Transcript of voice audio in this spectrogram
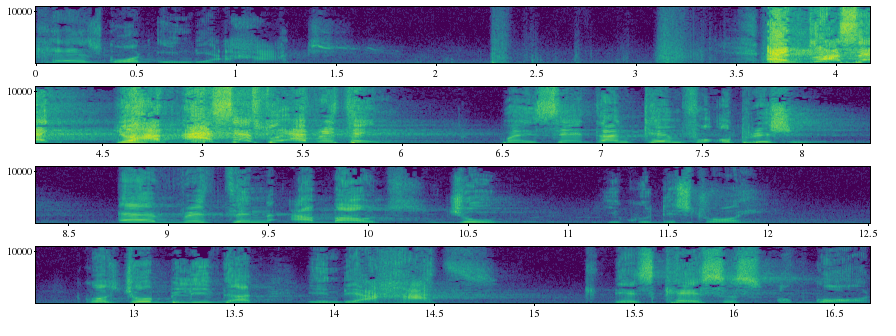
cursed God in their heart. And God said, You have access to everything. When Satan came for operation, everything about Job he could destroy. Because Job believed that in their hearts there's curses of God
